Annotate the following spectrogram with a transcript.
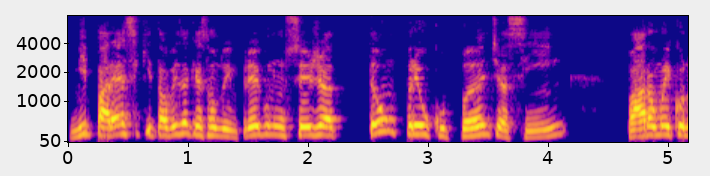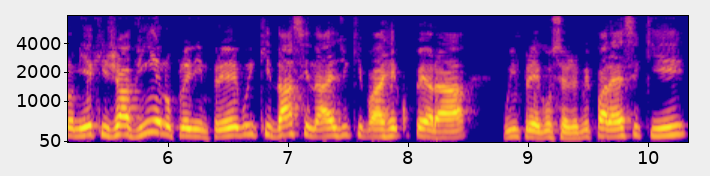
me parece que talvez a questão do emprego não seja tão preocupante assim para uma economia que já vinha no pleno emprego e que dá sinais de que vai recuperar o emprego. Ou seja, me parece que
